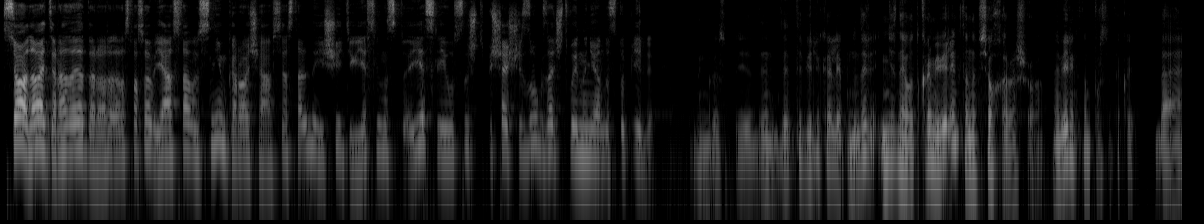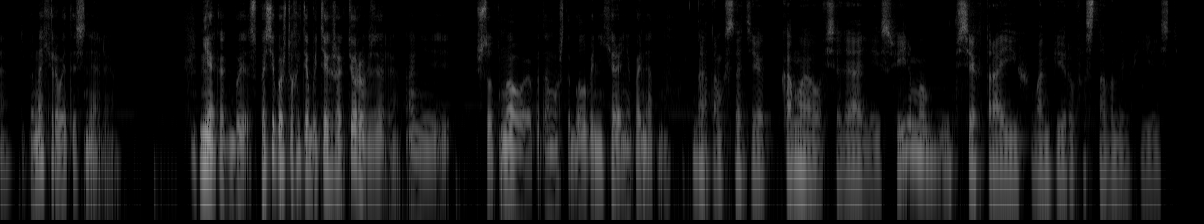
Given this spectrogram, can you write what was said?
Все, давайте раз- это, распасуем. Я останусь с ним, короче, а все остальные ищите. Если, наст- если услышите пищащий звук, значит, вы на нее наступили. Господи, да- это великолепно. Даже, не знаю, вот кроме Веллингтона все хорошо. А Веллингтон просто такой, да, типа нахер вы это сняли? Не, как бы, спасибо, что хотя бы тех же актеров взяли, а не что-то новое, потому что было бы ни хера непонятно. Да, там, кстати, камео в сериале из фильма всех троих вампиров основных есть.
